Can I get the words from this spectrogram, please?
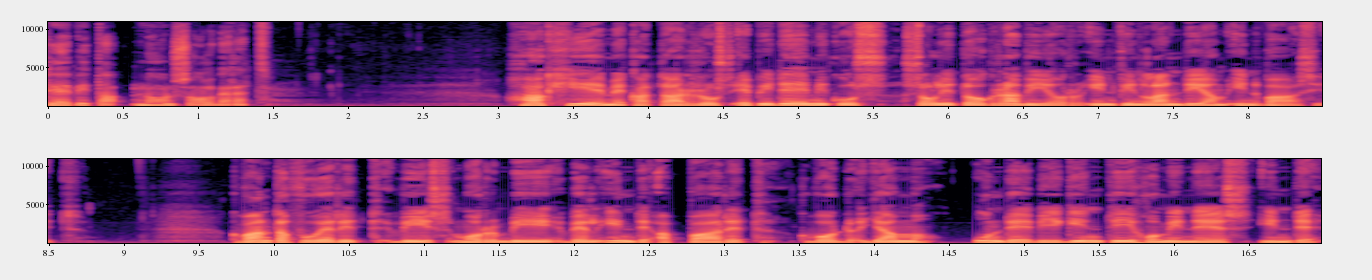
debita non solveret. Hac hieme catarrus epidemicus solito gravior in Finlandiam invasit. Quanta fuerit vis morbi vel inde apparet, quod jam unde viginti homines inde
